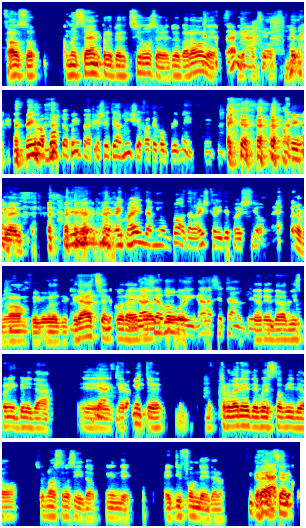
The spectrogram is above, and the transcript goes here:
Fausto, come sempre preziose le tue parole. Eh, grazie. Vengo apposta qui perché siete amici e fate complimenti. Riprendermi un po' dal rischio di depressione. No, figurati. Grazie ancora. Eh, grazie, grazie, a voi, grazie tante. Eh, della disponibilità. Eh, chiaramente troverete questo video sul nostro sito, quindi e diffondetelo. Grazie, grazie. ancora.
